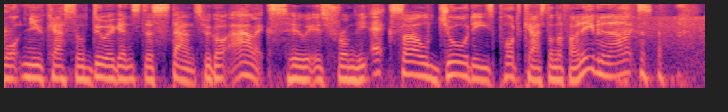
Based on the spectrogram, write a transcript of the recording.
what Newcastle do against us stance. We've got Alex, who is from the Exiled Geordies podcast on the phone. Evening, Alex.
